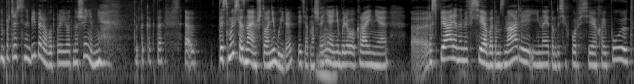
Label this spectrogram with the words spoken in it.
Ну, про Джастина Бибера, вот про ее отношения, мне это как-то... Э, то есть мы все знаем, что они были, эти отношения, да. они были крайне распиаренными, все об этом знали, и на этом до сих пор все хайпуют.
